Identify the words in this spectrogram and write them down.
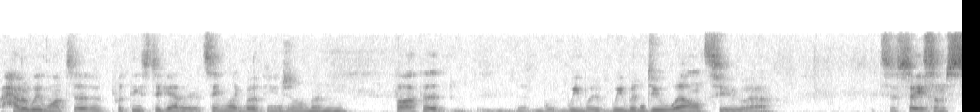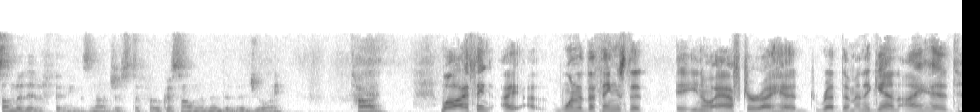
how do we want to put these together? It seemed like both you gentlemen thought that, that we would we would do well to uh, to say some summative things, not just to focus on them individually. Todd, Well, I think I uh, one of the things that eh, you know after I had read them, and again I had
